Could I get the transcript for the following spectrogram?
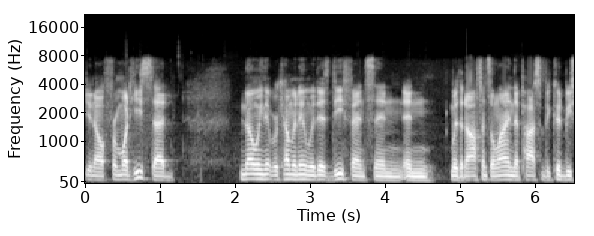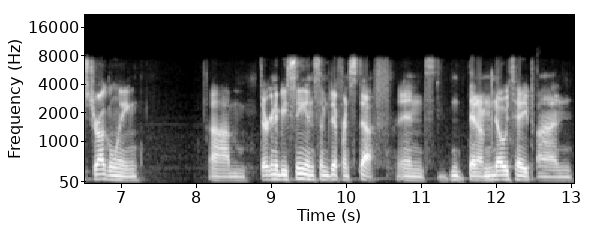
you know, from what he said, knowing that we're coming in with this defense and and with an offensive line that possibly could be struggling, um, they're going to be seeing some different stuff. And then I'm no tape on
